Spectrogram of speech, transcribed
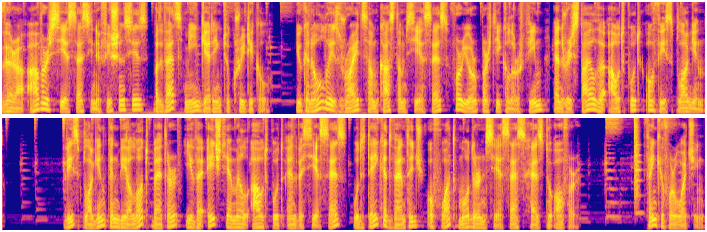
There are other CSS inefficiencies, but that's me getting too critical. You can always write some custom CSS for your particular theme and restyle the output of this plugin. This plugin can be a lot better if the HTML output and the CSS would take advantage of what modern CSS has to offer. Thank you for watching.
